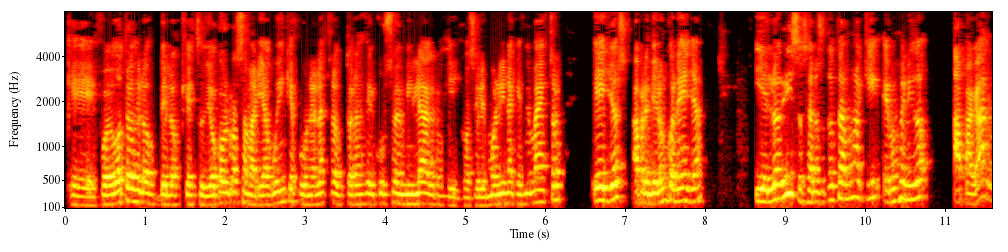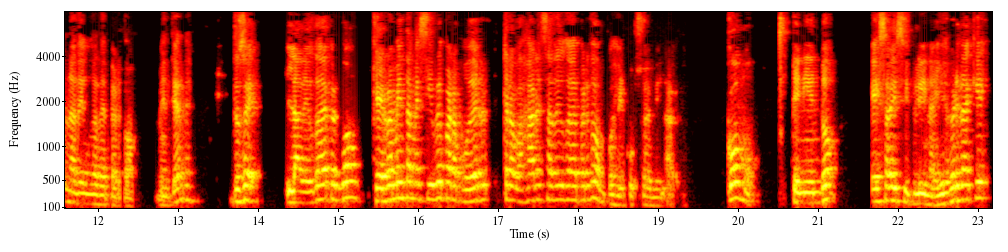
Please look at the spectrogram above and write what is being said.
que fue otro de los, de los que estudió con Rosa María Wynn, que fue una de las traductoras del curso de Milagros, y José Luis Molina, que es mi maestro, ellos aprendieron con ella, y él lo dice, o sea, nosotros estamos aquí, hemos venido a pagar una deuda de perdón, ¿me entiendes? Entonces, la deuda de perdón, ¿qué herramienta me sirve para poder trabajar esa deuda de perdón? Pues el curso de milagros. ¿Cómo? Teniendo esa disciplina. Y es verdad que,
